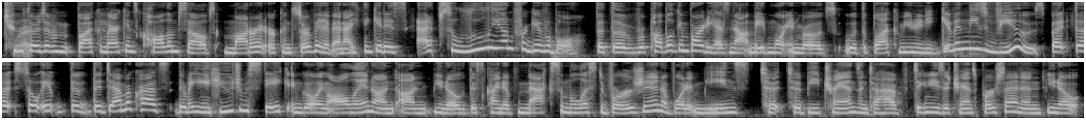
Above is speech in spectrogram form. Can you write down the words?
Two thirds of Black Americans call themselves moderate or conservative. And I think it is absolutely unforgivable that the Republican Party has not made more inroads with the Black community given these views. But the, so it, the, the Democrats, they're making a huge mistake in going all in on, on, you know, this kind of maximalist version of what it means to, to be trans and to have dignity as a trans person. And, you know,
